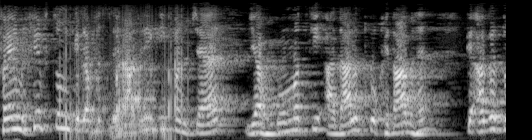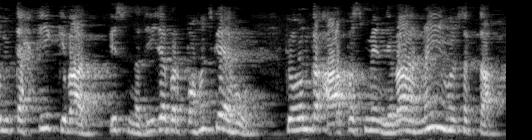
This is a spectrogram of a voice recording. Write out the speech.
فین خف تم کے لفظ برادری کی پنچایت یا حکومت کی عدالت کو خطاب ہے کہ اگر تم تحقیق کے بعد اس نتیجے پر پہنچ گئے ہو کہ ان کا آپس میں نباہ نہیں ہو سکتا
